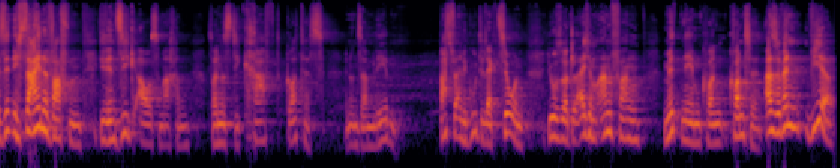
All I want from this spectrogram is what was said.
Es sind nicht seine Waffen, die den Sieg ausmachen, sondern es ist die Kraft Gottes in unserem Leben. Was für eine gute Lektion Josua gleich am Anfang mitnehmen kon konnte. Also wenn wir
